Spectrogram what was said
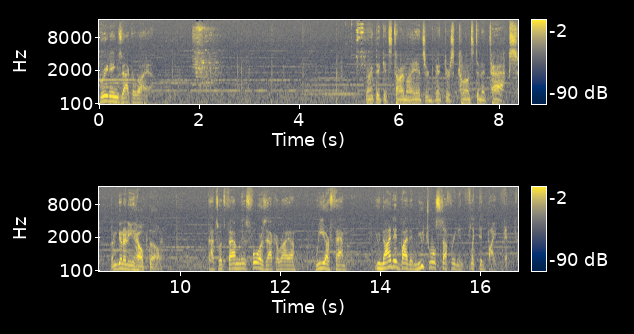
Greetings, Zachariah. I think it's time I answered Victor's constant attacks. I'm gonna need help, though. That's what family is for, Zachariah. We are family, united by the mutual suffering inflicted by Victor.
